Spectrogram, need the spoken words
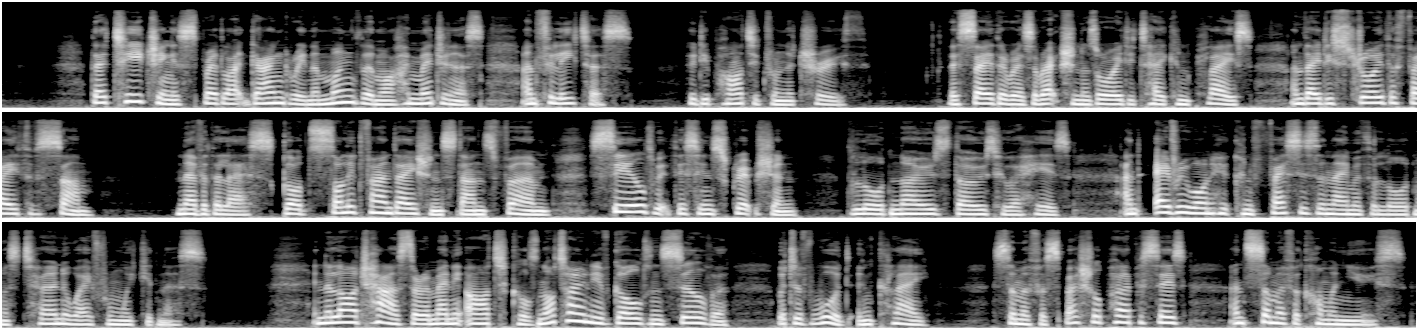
Their teaching is spread like gangrene. Among them are Hermogenes and Philetus, who departed from the truth. They say the resurrection has already taken place, and they destroy the faith of some. Nevertheless, God's solid foundation stands firm, sealed with this inscription The Lord knows those who are his, and everyone who confesses the name of the Lord must turn away from wickedness. In a large house there are many articles, not only of gold and silver, but of wood and clay some are for special purposes, and some are for common use.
